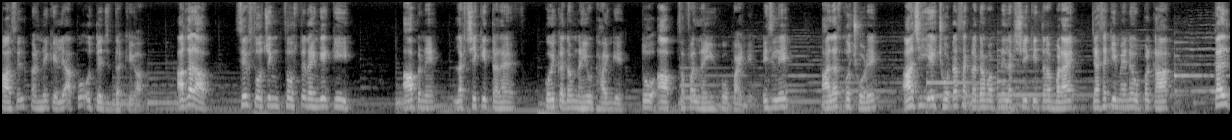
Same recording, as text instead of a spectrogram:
हासिल करने के लिए आपको उत्तेजित रखेगा। अगर आप सिर्फ़ सोचेंगे सोचते रहेंगे कि आपने लक्ष्य की तरह कोई कदम नहीं उठाएँगे तो आप सफल नहीं हो पाएँगे। इसलिए आलस को छोड़े। आज ही एक छोटा सा कदम अपने लक्ष्य की तरफ़ बढ़ाए। जैसे कि मैंने ऊपर कहा, कल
